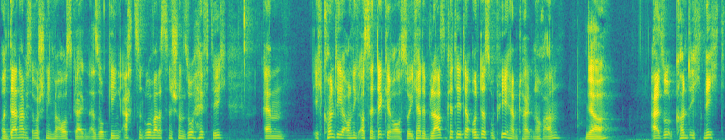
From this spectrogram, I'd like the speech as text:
Und dann habe ich es aber schon nicht mehr ausgehalten. Also gegen 18 Uhr war das dann schon so heftig. Ähm, ich konnte ja auch nicht aus der Decke raus. So, ich hatte Blasenkatheter und das OP-Hemd halt noch an. Ja. Also konnte ich nicht,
